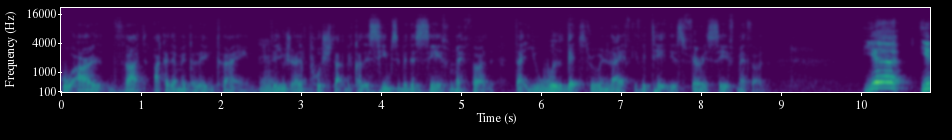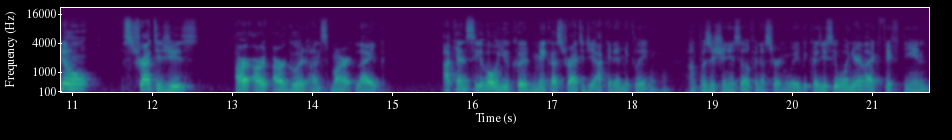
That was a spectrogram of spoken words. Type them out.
who are that academically inclined Mm. they usually push that because it seems to be the safe method that you will get through in life if you take this very safe method Yeah, you know, strategies are, are, are good and smart. Like, I can see how you could make a strategy academically and position yourself in a certain way because you see, when you're like 15,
